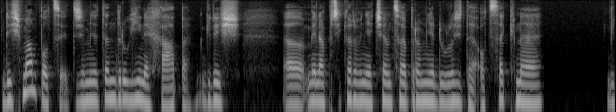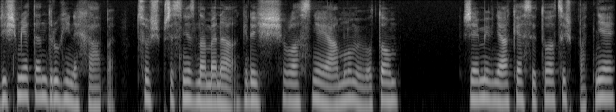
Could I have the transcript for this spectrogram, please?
Když mám pocit, že mě ten druhý nechápe, když uh, mi například v něčem, co je pro mě důležité, odsekne, když mě ten druhý nechápe, což přesně znamená, když vlastně já mluvím o tom, že je mi v nějaké situaci špatně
